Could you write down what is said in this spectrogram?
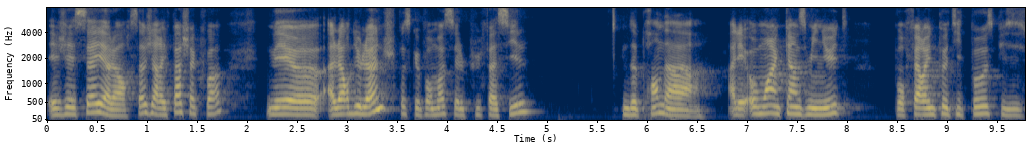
Et j'essaye, alors ça, j'y arrive pas à chaque fois, mais euh, à l'heure du lunch, parce que pour moi, c'est le plus facile, de prendre à, allez, au moins 15 minutes pour faire une petite pause, puis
